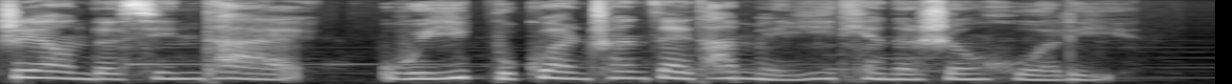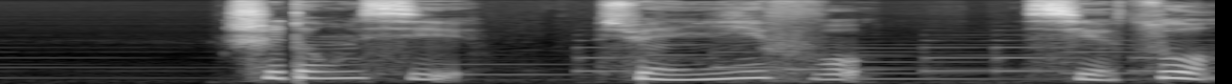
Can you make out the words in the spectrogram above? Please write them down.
这样的心态无一不贯穿在他每一天的生活里：吃东西、选衣服、写作。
